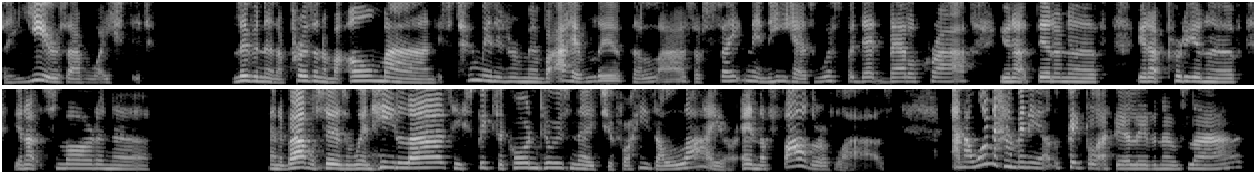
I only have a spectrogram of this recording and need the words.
The years I've wasted living in a prison of my own mind. It's too many to remember. I have lived the lies of Satan, and he has whispered that battle cry You're not thin enough. You're not pretty enough. You're not smart enough. And the Bible says, when he lies, he speaks according to his nature, for he's a liar and the father of lies. And I wonder how many other people out there live in those lies.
